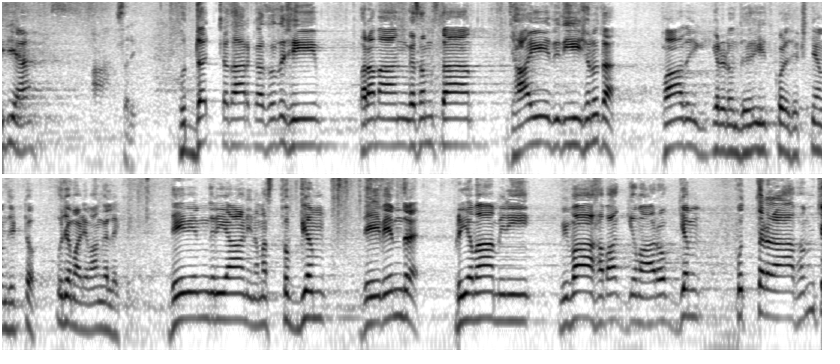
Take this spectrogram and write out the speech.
ಇದೆಯಾ? ಹಾಂ ಸರಿ. ಉದ್ದಚ್ಚದಾರ್ಕ ಸದಶಿ ಪರಮಾಂಗ ಸಂಸ್ಥಾ ಝಾಯೇ ದಿದೀಶನುತ ಪಾದ ಕೆರಡೊಂದು ಇಟ್ಕೊಳ್ಳಿ ದಕ್ಷಿಣೆ ಒಂದು ಇಟ್ಟು ಪೂಜೆ ಮಾಡಿ ಮಾಂಗಲ್ಯಕ್ಕೆ. ದೇವೇಂದ್ರಿಯಾಣಿ ನಮಸ್ತುಭ್ಯಂ. ದೇವೇಂದ್ರ ಪ್ರಿಯವಾಮಿನಿ ವಿವಾಹ ಭಾಗ್ಯಂ ಆರೋಗ್ಯಂ ಪುತ್ರಲಾಭಂ ಚ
